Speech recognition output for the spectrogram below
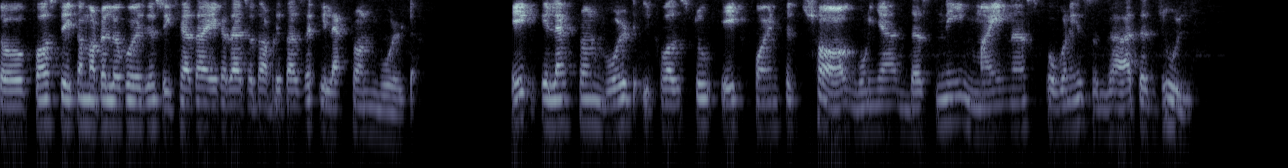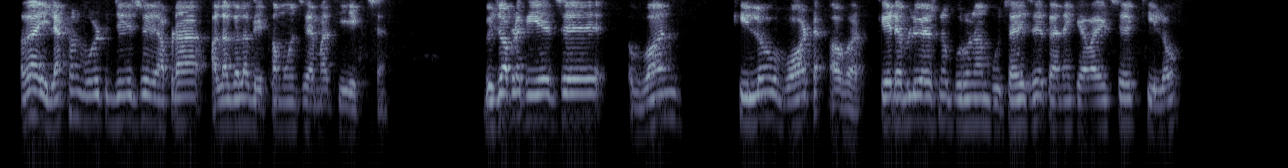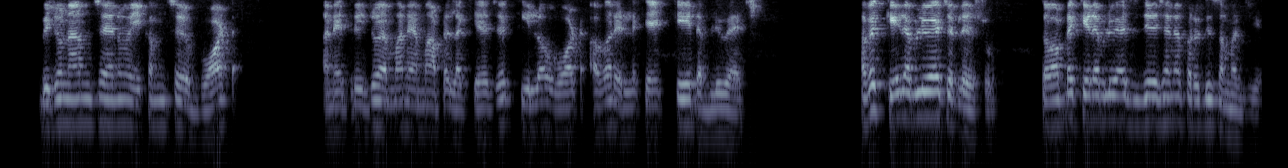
તો ફર્સ્ટ એકમ આપણે લોકોએ જે શીખ્યા હતા એ કદાચ હતો આપણી પાસે ઇલેક્ટ્રોન વોલ્ટ એક ઇલેક્ટ્રોન વોલ્ટ ઇક્વલ્સ ટુ એક પોઈન્ટ છ ગુણ્યા દસની માઇનસ ઓગણીસ ઘાત જૂલ હવે ઇલેક્ટ્રોન વોલ્ટ જે છે, આપણા અલગ અલગ એકમો છે, એમાંથી એક છે. બીજું આપણે કહીએ છીએ વન કિલો વોટ અવર કેડબ્લ્યુએસનું પૂરું નામ પૂછાય છે, તો એને કહેવાય છે કિલો બીજું નામ છે, એનો એકમ છે વોટ અને ત્રીજો એમાં એમાં આપણે લખીએ છીએ કિલો વોટ અવર એટલે કે કે ડબલ્યુએચ હવે કે ડબલ્યુએચ એટલે શું? તો આપણે કે ડબલ્યુએચ જે છે એને ફરીથી સમજીએ.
